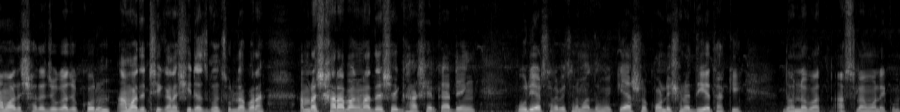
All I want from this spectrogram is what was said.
আমাদের সাথে যোগাযোগ করুন। আমাদের ঠিকানা সিরাজগঞ্জ উল্লাপাড়া আমরা সারা বাংলাদেশে ঘাসের কাটিং কুরিয়ার সার্ভিসের মাধ্যমে ক্যাশ ও কন্ডিশনে দিয়ে থাকি। ধন্যবাদ। আসসালামু আলাইকুম।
